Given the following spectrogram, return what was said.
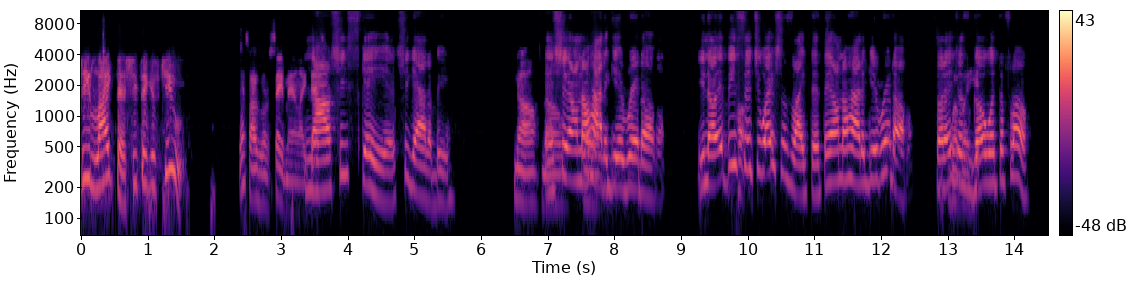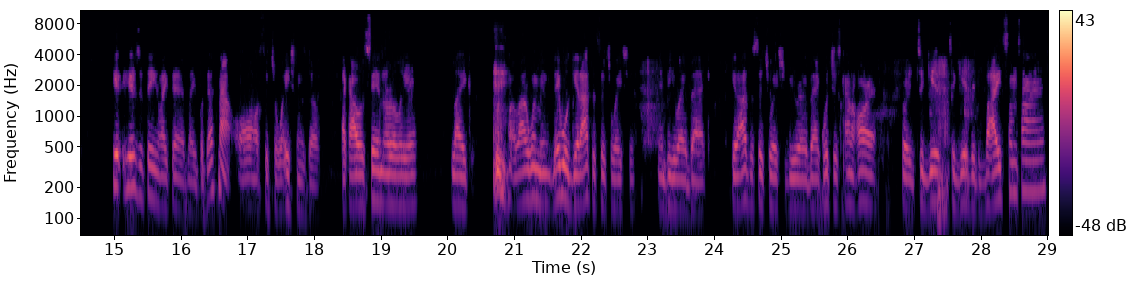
She like that. She think it's cute. That's what I was gonna say, man. Like that. no, she's scared. She gotta be, No, no. and she don't know how to get rid of them. You know, it be situations like that. They don't know how to get rid of them, so they But- just but go with the flow. Here, here's the thing, like that, like, but that's not all situations, though. Like I was saying earlier, like a lot of women, they will get out the situation and be right back. Get out the situation, be right back, which is kind of hard for to give to give advice sometimes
